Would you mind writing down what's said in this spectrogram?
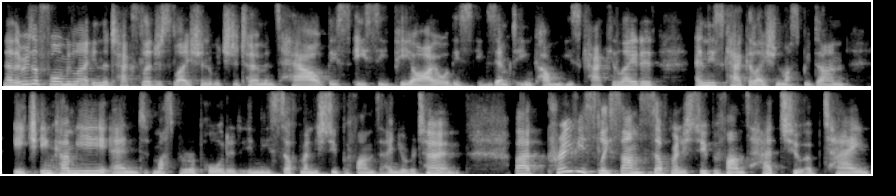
Now, there is a formula in the tax legislation which determines how this ECPI or this exempt income is calculated, and this calculation must be done each income year and must be reported in the self managed super fund's annual return. But previously, some self managed super funds had to obtain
